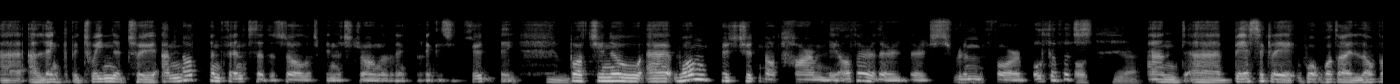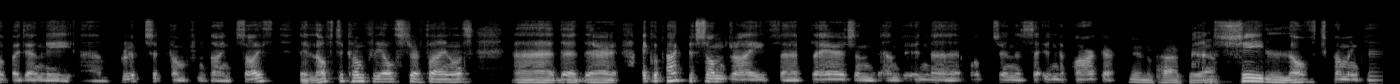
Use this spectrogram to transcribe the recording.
uh, a link between the two. I'm not convinced that it's always been as strong a link, link as it should be, mm. but you know, uh, one should not harm the other. There, there's room for both of us. Both, yeah. And uh, basically, what, what I love about any um, groups that come from down south, they love to come to the Ulster finals. Uh, they're, they're, I go back to Sundrive uh, players and and Una, what was Una, Una Parker. Una Parker, yeah. And she loved coming to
